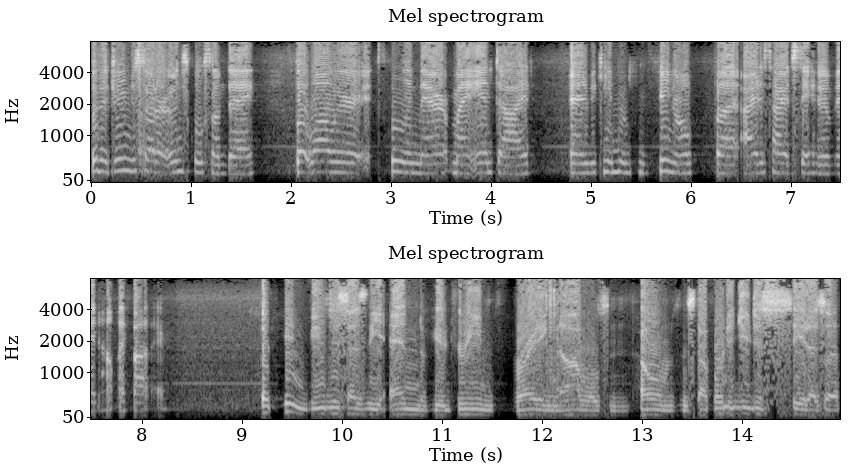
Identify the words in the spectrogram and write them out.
with a dream to start our own school someday. But while we were schooling there, my aunt died, and we came home from the funeral, but I decided to stay home and help my father. So did you view this as the end of your dreams, writing novels and poems and stuff, or did you just see it as a,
